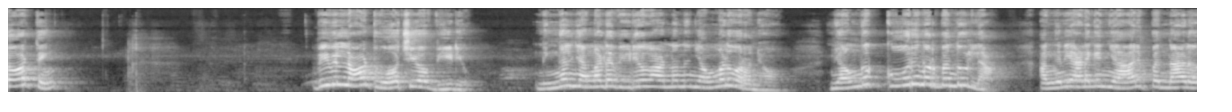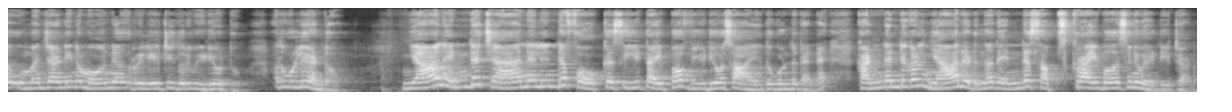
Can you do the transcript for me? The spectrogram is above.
third thing we will not watch your video നിങ്ങൾ ഞങ്ങളുടെ വീഡിയോ കാണണമെന്ന് ഞങ്ങൾ പറഞ്ഞോ? ഞങ്ങൾക്കൊരു നിർബന്ധമില്ല അങ്ങനെയാണെങ്കിൽ ഞാനിപ്പോൾ എന്നാൾ ഉമ്മൻചാണ്ടീന്റെ മോന് റിലേറ്റ് ചെയ്തൊരു വീഡിയോ ഇട്ടു. അത് ഉള്ളി കണ്ടോ? ഞാൻ എന്റെ ചാനലിന്റെ ഫോക്കസ് ഈ ടൈപ്പ് ഓഫ് വീഡിയോസ് ആയതുകൊണ്ട് തന്നെ കണ്ടന്റുകൾ ഞാൻ ഇടുന്നത് എന്റെ സബ്സ്ക്രൈബേഴ്സിന് വേണ്ടിയിട്ടാണ്.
